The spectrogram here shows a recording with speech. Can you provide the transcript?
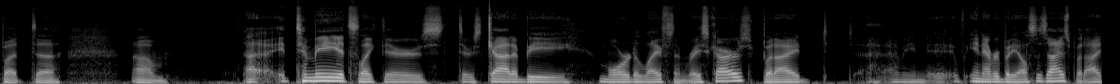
But uh, um, uh, it, to me, it's like there's there's got to be more to life than race cars. But I, I mean, in everybody else's eyes, but I.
